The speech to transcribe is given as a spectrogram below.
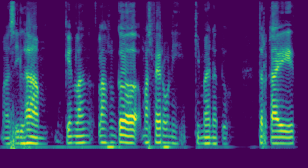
Mas Ilham. Mungkin lang- langsung ke Mas Vero nih. Gimana tuh terkait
